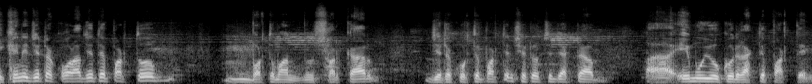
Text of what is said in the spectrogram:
এখানে যেটা করা যেতে পারতো বর্তমান সরকার যেটা করতে পারতেন সেটা হচ্ছে যে একটা এমইও করে রাখতে পারতেন।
